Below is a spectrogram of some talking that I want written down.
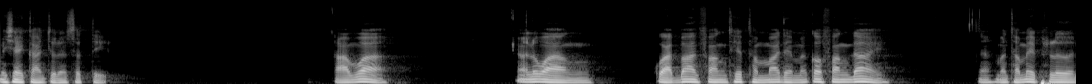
ม่ใช่การเจริญสติ ถามว่า ระหว่างกวาดบ้านฟังเทปธรรมะได้ไหมก็ฟังได้นะมันทำให้เพลิน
